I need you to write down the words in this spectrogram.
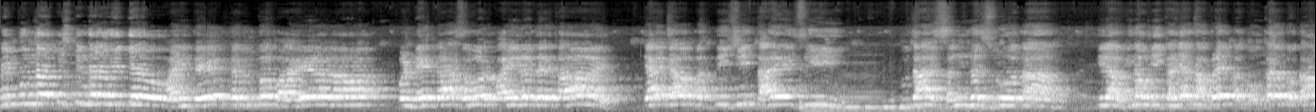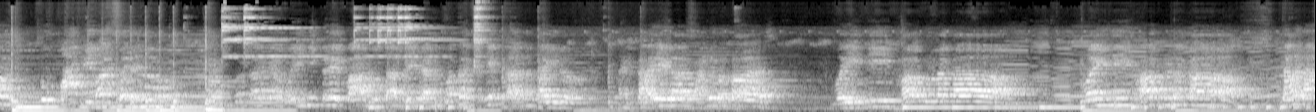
मी पुन्हा किष्किंधाला वेध गेलो आणि ते तो बाहेर आला पण नेत्रासमोर पाहिलं तरी काय? त्याच्या पत्नीची तारेशी तुझा संघ सुरू होता. तिला विनवणी करण्याचा प्रयत्न तू करत होता. तू वाचले स्वतःच्या बहिणीकडे पाहत होता स्वतः एक कारण पाहिलं. आणि तारेला सांगत होतास वैदी घाबरू नका. वैदी घाबरू नका. दादा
